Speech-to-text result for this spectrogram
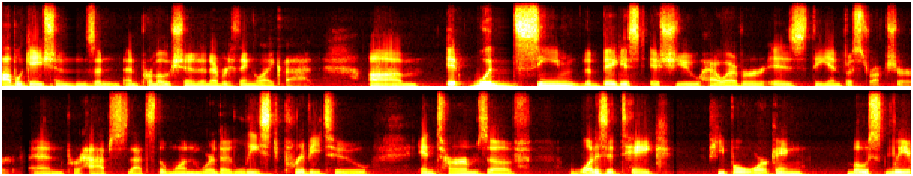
obligations and and promotion and everything like that? Um, it would seem the biggest issue, however, is the infrastructure, and perhaps that's the one we're the least privy to in terms of what does it take people working mostly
